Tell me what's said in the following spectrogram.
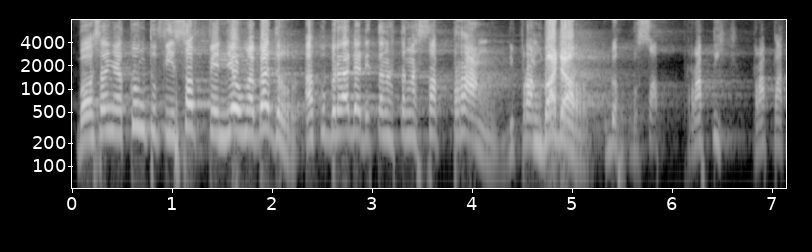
bahwasanya kuntu fi saffin yauma badr. Aku berada di tengah-tengah saf perang di perang badar. Udah besar rapi rapat.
